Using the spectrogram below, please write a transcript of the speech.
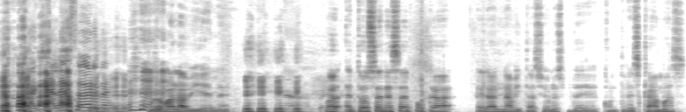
acá la sorda. Pruébala bien, ¿eh? No, pero Bueno, no. entonces en esa época eran habitaciones de, con tres camas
